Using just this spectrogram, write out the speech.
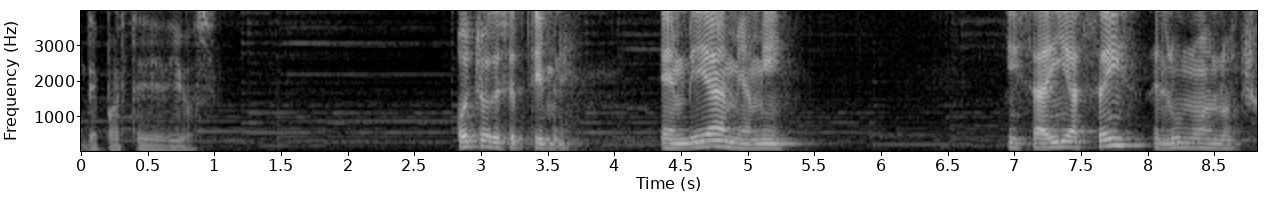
de parte de Dios. 8 de septiembre. Envíame a mí. Isaías 6 del 1 al 8.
